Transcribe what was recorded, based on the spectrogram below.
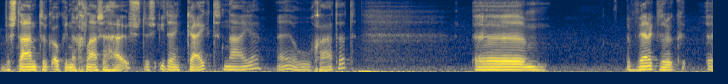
we staan natuurlijk ook in een glazen huis. Dus iedereen kijkt naar je. Hè, hoe gaat het? Ehm, werkdruk, eh,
